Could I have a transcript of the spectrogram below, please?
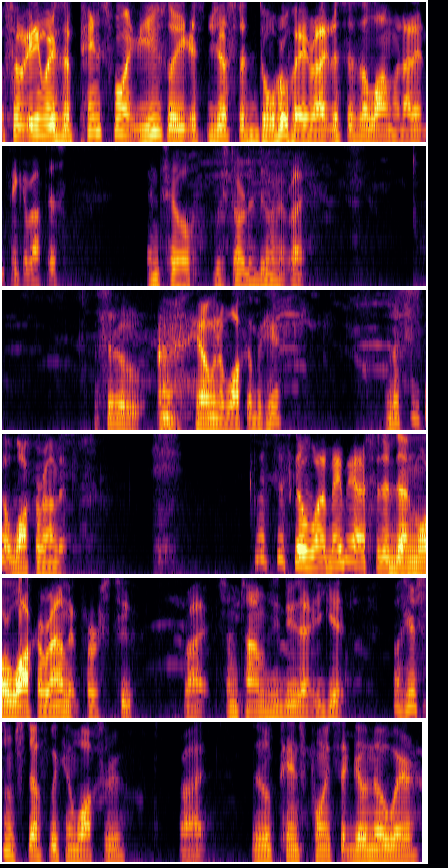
so anyways, the pinch point usually it's just a doorway, right? This is a long one. I didn't think about this until we started doing it, right? So here I'm gonna walk over here. Let's just go walk around it. Let's just go, maybe I should have done more walk around it first too, right? Sometimes you do that, you get, well, here's some stuff we can walk through, right? Little pinch points that go nowhere.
